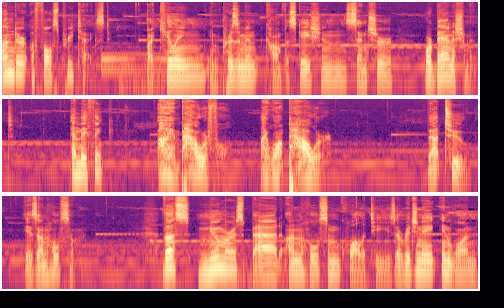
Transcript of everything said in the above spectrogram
under a false pretext by killing, imprisonment, confiscation, censure, or banishment, and they think, I am powerful, I want power. That too is unwholesome. Thus, numerous bad, unwholesome qualities originate in one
